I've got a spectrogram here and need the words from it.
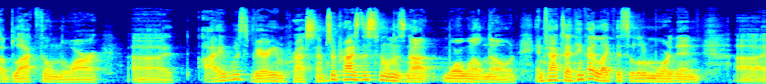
a, a black film noir. Uh, I was very impressed. I'm surprised this film is not more well known. In fact, I think I like this a little more than uh,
